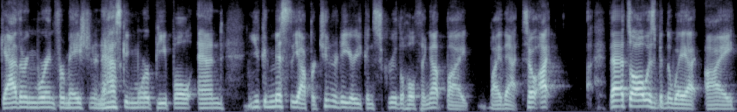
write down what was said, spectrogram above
gathering more information and asking more people. And you can miss the opportunity or you can screw the whole thing up by by that. So I that's always been the way I, I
